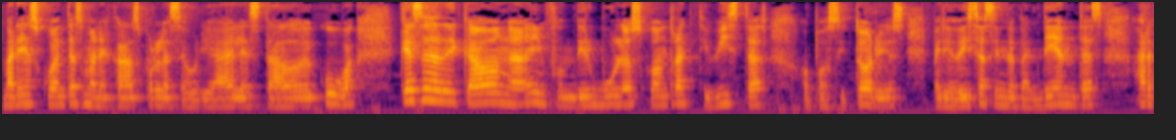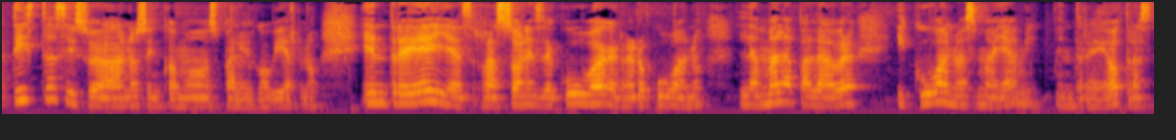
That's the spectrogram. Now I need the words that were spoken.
varias cuentas manejadas por la seguridad del Estado de Cuba que se dedicaban a infundir bulos contra activistas, opositores, periodistas independientes, artistas y ciudadanos incómodos para el gobierno. Entre ellas, Razones de Cuba, Guerrero Cubano, La Mala Palabra y Cuba no es Miami otras.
